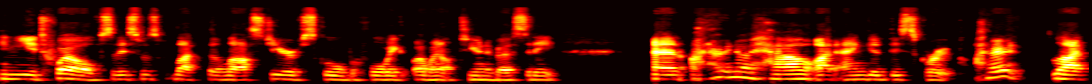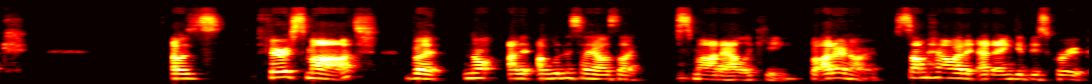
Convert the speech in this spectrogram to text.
in year 12 so this was like the last year of school before we i went off to university. And i don't know how i'd angered this group. I don't like i was very smart but not I, I wouldn't say I was like smart alecky, but I don't know. Somehow I'd, I'd angered this group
